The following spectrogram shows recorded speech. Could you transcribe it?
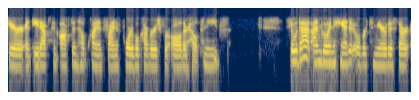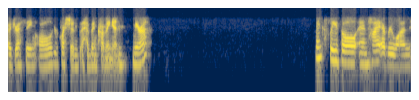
care, and ADAPs can often help clients find affordable coverage for all their health needs. So with that, I'm going to hand it over to Mira to start addressing all of your questions that have been coming in. Mira? Thanks, Liesl, and hi, everyone.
